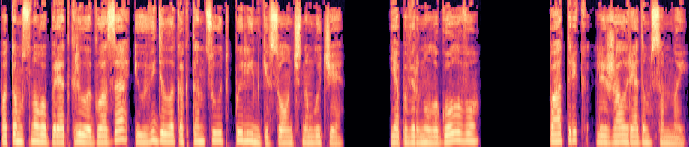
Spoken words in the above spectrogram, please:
Потом снова приоткрыла глаза и увидела, как танцуют пылинки в солнечном луче. Я повернула голову. Патрик лежал рядом со мной.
